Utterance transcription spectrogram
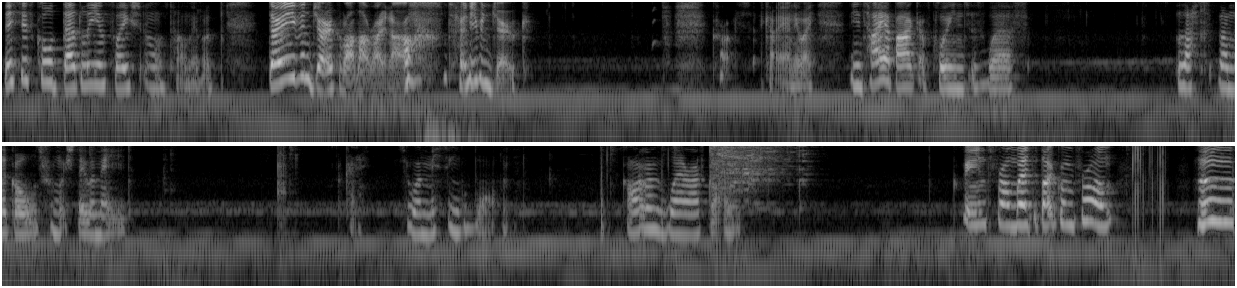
This is called deadly inflation. Oh, tell me about Don't even joke about that right now. don't even joke. Christ. Okay, anyway. The entire bag of coins is worth less than the gold from which they were made. Okay. So we're missing one. Can't remember where I've gotten Queens from. Where did that come from? Uh,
